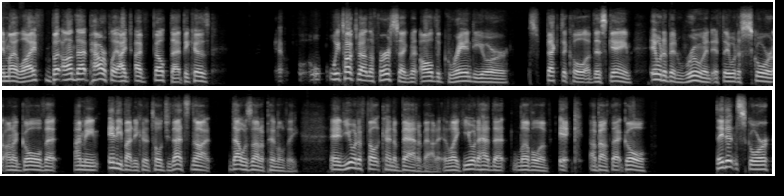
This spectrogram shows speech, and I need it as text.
in my life, but on that power play I I felt that because eh, we talked about in the first segment all the grandeur spectacle of this game. It would have been ruined if they would have scored on a goal that I mean anybody could have told you that's not that was not a penalty. And you would have felt kind of bad about it. Like you would have had that level of ick about that goal. They didn't score,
